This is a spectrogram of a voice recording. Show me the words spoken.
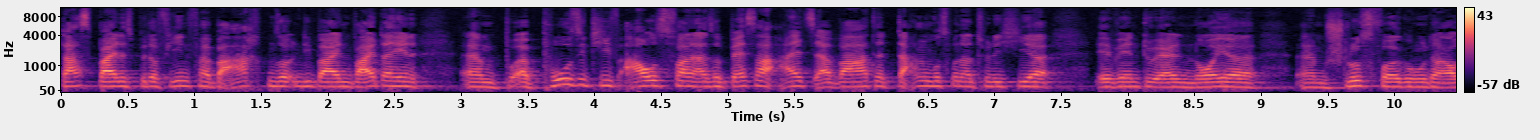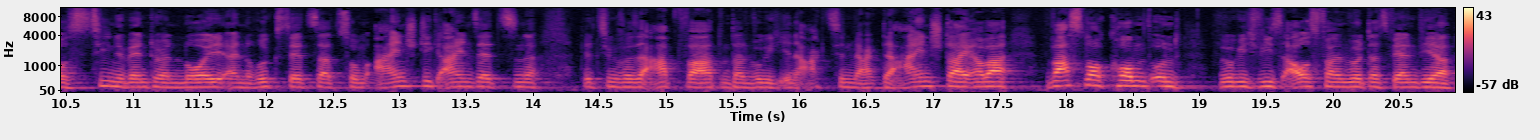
Das beides bitte auf jeden Fall beachten. Sollten die beiden weiterhin ähm, äh, positiv ausfallen, also besser als erwartet, dann muss man natürlich hier eventuell neue ähm, Schlussfolgerungen daraus ziehen, eventuell neu einen Rücksetzer zum Einstieg einsetzen, beziehungsweise abwarten und dann wirklich in Aktienmärkte einsteigen. Aber was noch kommt und wirklich wie es ausfallen wird, das werden wir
